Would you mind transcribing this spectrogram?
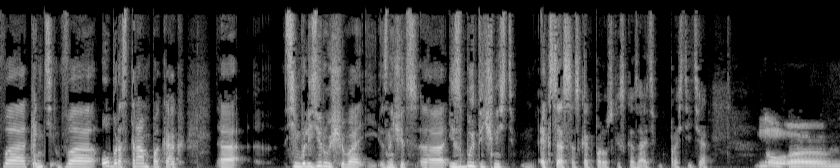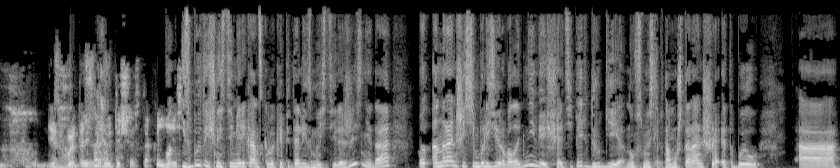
в, в образ Трампа как э, символизирующего, значит, э, избыточность, эксцессос, как по-русски сказать, простите, ну, э, избыточность. избыточность так и вот есть. Избыточность американского капитализма и стиля жизни, да, вот он раньше символизировал одни вещи, а теперь другие. Ну, в смысле, потому что раньше это был, а,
